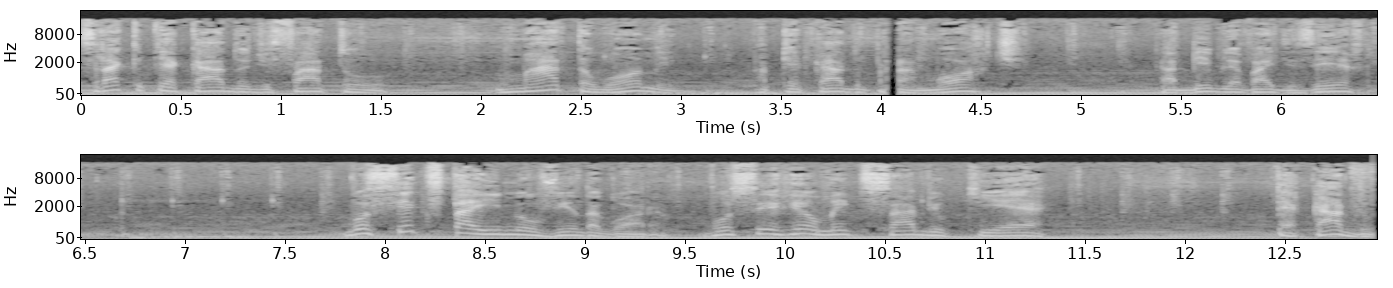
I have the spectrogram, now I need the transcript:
Será que o pecado de fato mata o homem? A pecado para a morte? A Bíblia vai dizer. Você que está aí me ouvindo agora, você realmente sabe o que é pecado?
